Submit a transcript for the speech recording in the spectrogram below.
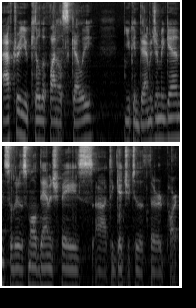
After you kill the final skelly, you can damage him again, so there's a small damage phase uh, to get you to the third part.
